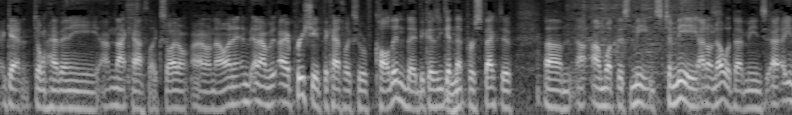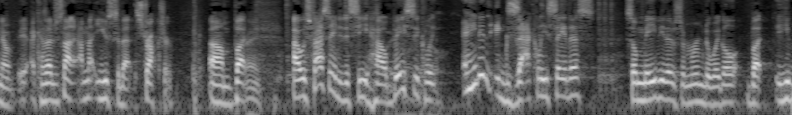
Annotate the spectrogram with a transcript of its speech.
again don't have any. I'm not Catholic, so I don't. I don't know, and and, and I, I appreciate the Catholics who have called in today because you Mm-hmm. get that perspective um, on what this means. To me, I don't know what that means. Uh, you know, because I'm just not. I'm not used to that structure. Um, but Right. I was fascinated to see how basically, and he didn't exactly say this, so maybe there's some room to wiggle, but he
